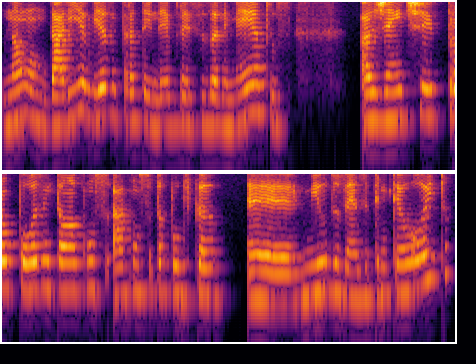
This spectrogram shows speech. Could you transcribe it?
não daria mesmo para atender para esses alimentos, a gente propôs então a, cons a consulta pública é, 1238,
